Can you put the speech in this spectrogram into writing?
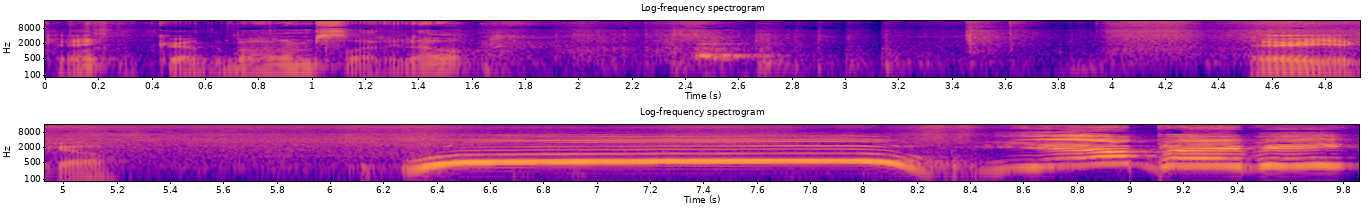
Okay, grab the bottom, slide it out. There you go. Woo! Yeah, baby!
